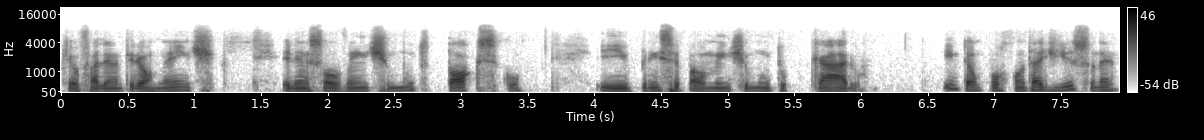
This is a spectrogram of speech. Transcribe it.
que eu falei anteriormente, ele é um solvente muito tóxico e principalmente muito caro. Então, por conta disso, né,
